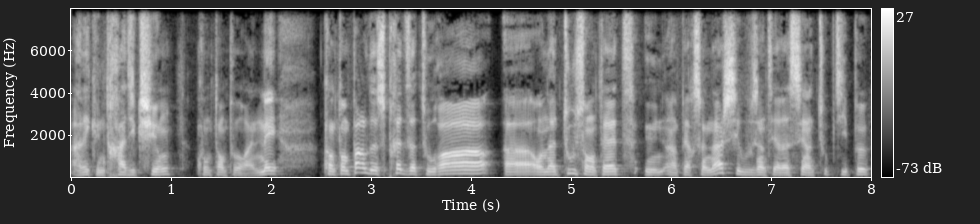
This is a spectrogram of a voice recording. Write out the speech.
avec une traduction contemporaine. Mais quand on parle de sprezzatura, euh, on a tous en tête un personnage. Si vous vous intéressez un tout petit peu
